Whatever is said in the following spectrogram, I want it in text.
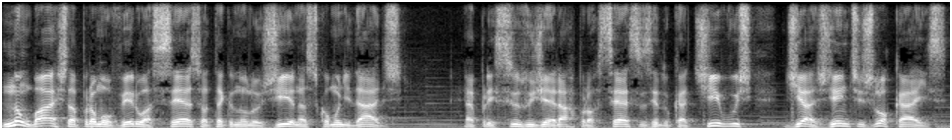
Não basta promover o acesso à tecnologia nas comunidades. É preciso gerar processos educativos de agentes locais,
